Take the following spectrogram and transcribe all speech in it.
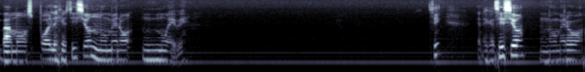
Vamos por el ejercicio número 9. El ejercicio número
